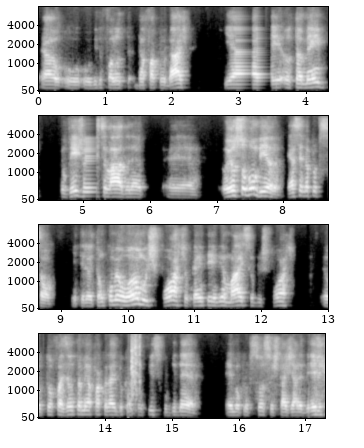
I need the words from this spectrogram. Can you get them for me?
É, o, o Guido falou da faculdade. E aí eu também eu vejo esse lado, né? É, eu sou bombeiro, essa é a minha profissão, entendeu? Então, como eu amo o esporte, eu quero entender mais sobre o esporte, eu estou fazendo também a faculdade de Educação Física, o Guido é, é meu professor, sou estagiário dele.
